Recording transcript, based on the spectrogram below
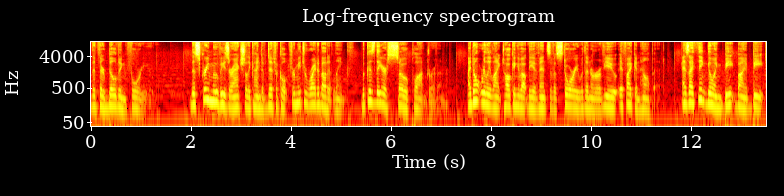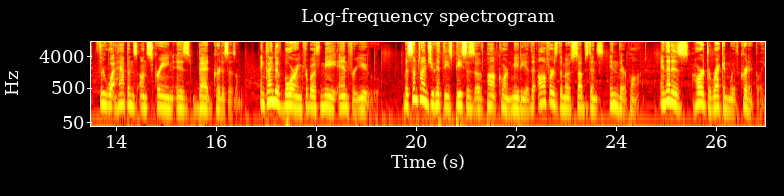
that they're building for you. The Scream movies are actually kind of difficult for me to write about at length, because they are so plot driven. I don't really like talking about the events of a story within a review if I can help it, as I think going beat by beat through what happens on screen is bad criticism, and kind of boring for both me and for you. But sometimes you hit these pieces of popcorn media that offers the most substance in their plot, and that is hard to reckon with critically.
